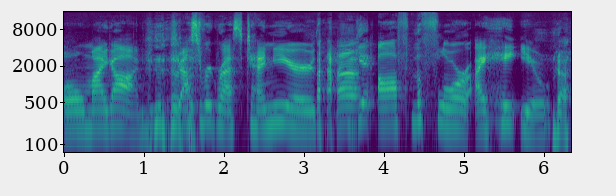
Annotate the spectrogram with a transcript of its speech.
Oh my God, you just regressed 10 years. Get off the floor. I hate you. Yeah.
